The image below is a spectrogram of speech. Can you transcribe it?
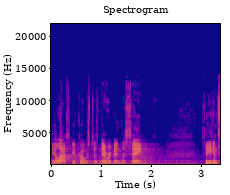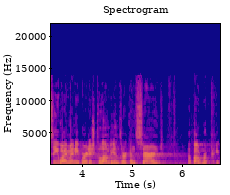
The Alaska coast has never been the same. So you can see why many British Columbians are concerned about repeat,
